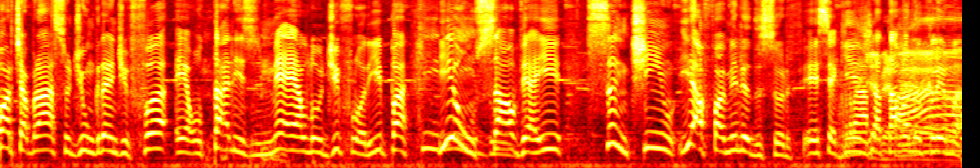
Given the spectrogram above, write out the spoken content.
Forte abraço de um grande fã, é o Thales Melo de Floripa. E um Querido. salve aí, Santinho e a família do surf. Esse aqui já tava no clima.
